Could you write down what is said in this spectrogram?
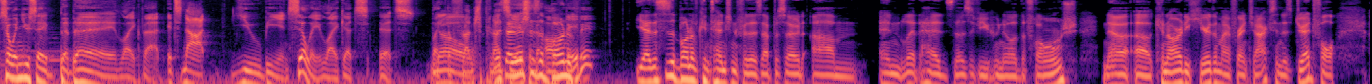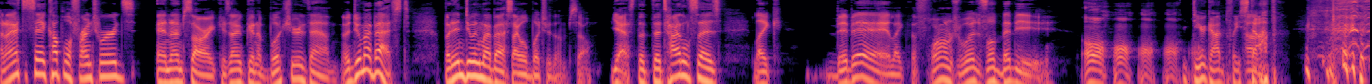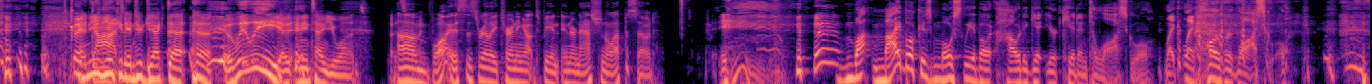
So when you say bebe like that, it's not you being silly. Like it's it's like the French This- pronunciation this is a of bone of- baby. Yeah, this is a bone of contention for this episode. Um, and lit heads, those of you who know the French, now uh, can already hear that my French accent is dreadful. And I have to say a couple of French words, and I'm sorry because I'm gonna butcher them. I do my best, but in doing my best, I will butcher them. So yes, the the title says like bébé, like the French word for baby. Oh, oh, oh, oh. Dear God, please Um, stop. Good Any God. of you can interject a wee wee at anytime you want. That's um, boy, this is really turning out to be an international episode. My, my book is mostly about how to get your kid into law school, like like Harvard Law School.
